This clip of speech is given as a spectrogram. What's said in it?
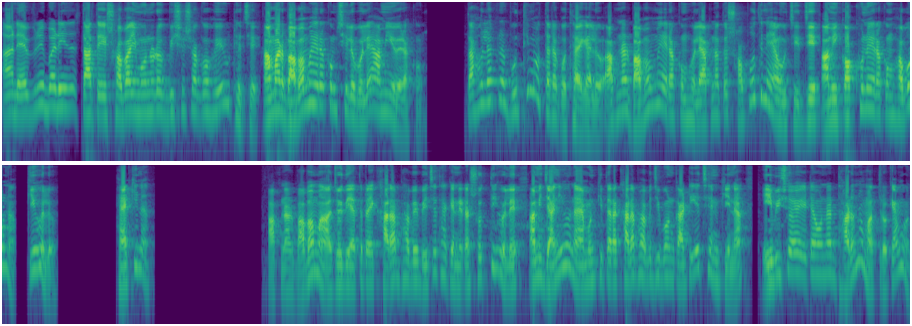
And everybody তাতে সবাই মনোরোগ বিশেষজ্ঞ হয়ে উঠেছে। আমার বাবা মা এরকম ছিল বলে আমিও এরকম। তাহলে আপনার বুদ্ধিমত্তাটা কোথায় গেল? আপনার বাবা মা এরকম হলে আপনার তো শপথ নেওয়া উচিত যে আমি কখনো এরকম হব না। কি হলো? হ্যাঁ কি না? আপনার বাবা মা যদি এতটাই খারাপভাবে বেঁচে থাকেন, এটা সত্যি হলে আমি জানিও না এমনকি তারা খারাপভাবে জীবন কাটিয়েছেন কিনা এই বিষয়ে এটা ওনার ধারণা মাত্র, কেমন?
